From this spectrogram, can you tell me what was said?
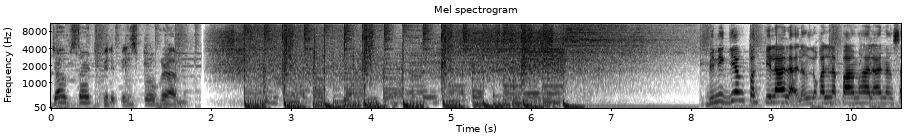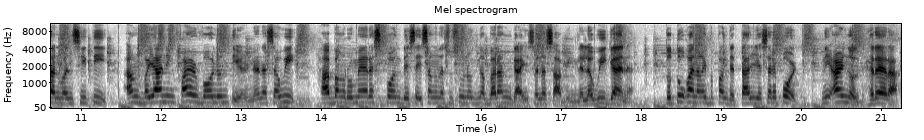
Jobstart Philippines program. Binigyang pagkilala ng lokal na pamahalaan ng San Juan City ang bayaning fire volunteer na nasawi habang rumeresponde sa isang nasusunog na barangay sa nasabing lalawigan. Tutukan ang iba pang detalye sa report ni Arnold Herrera.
